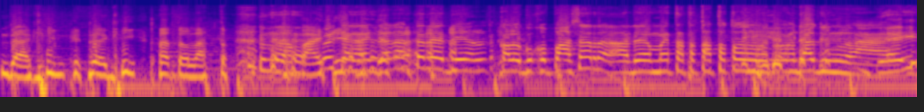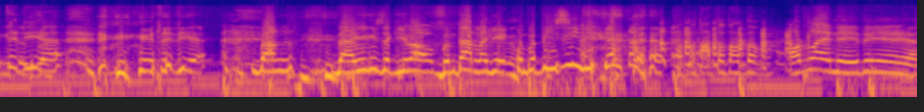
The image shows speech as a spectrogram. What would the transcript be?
daging, daging, lato-lato. Ngapain? Jangan-jangan ntar ya dia- kalau gue ke pasar ada main tato-tato tukang daging lah. ya itu dia. itu dia. Bang, daging sekilo, bentar lagi kompetisi. Tato-tato online ya itunya ya.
